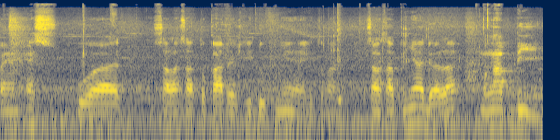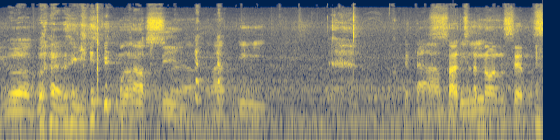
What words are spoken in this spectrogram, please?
PNS buat salah satu karir hidupnya itu kan. Salah satunya adalah mengabdi gua gua gitu Mengabdi. eh, mengabdi. ketawa Such a nonsense.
